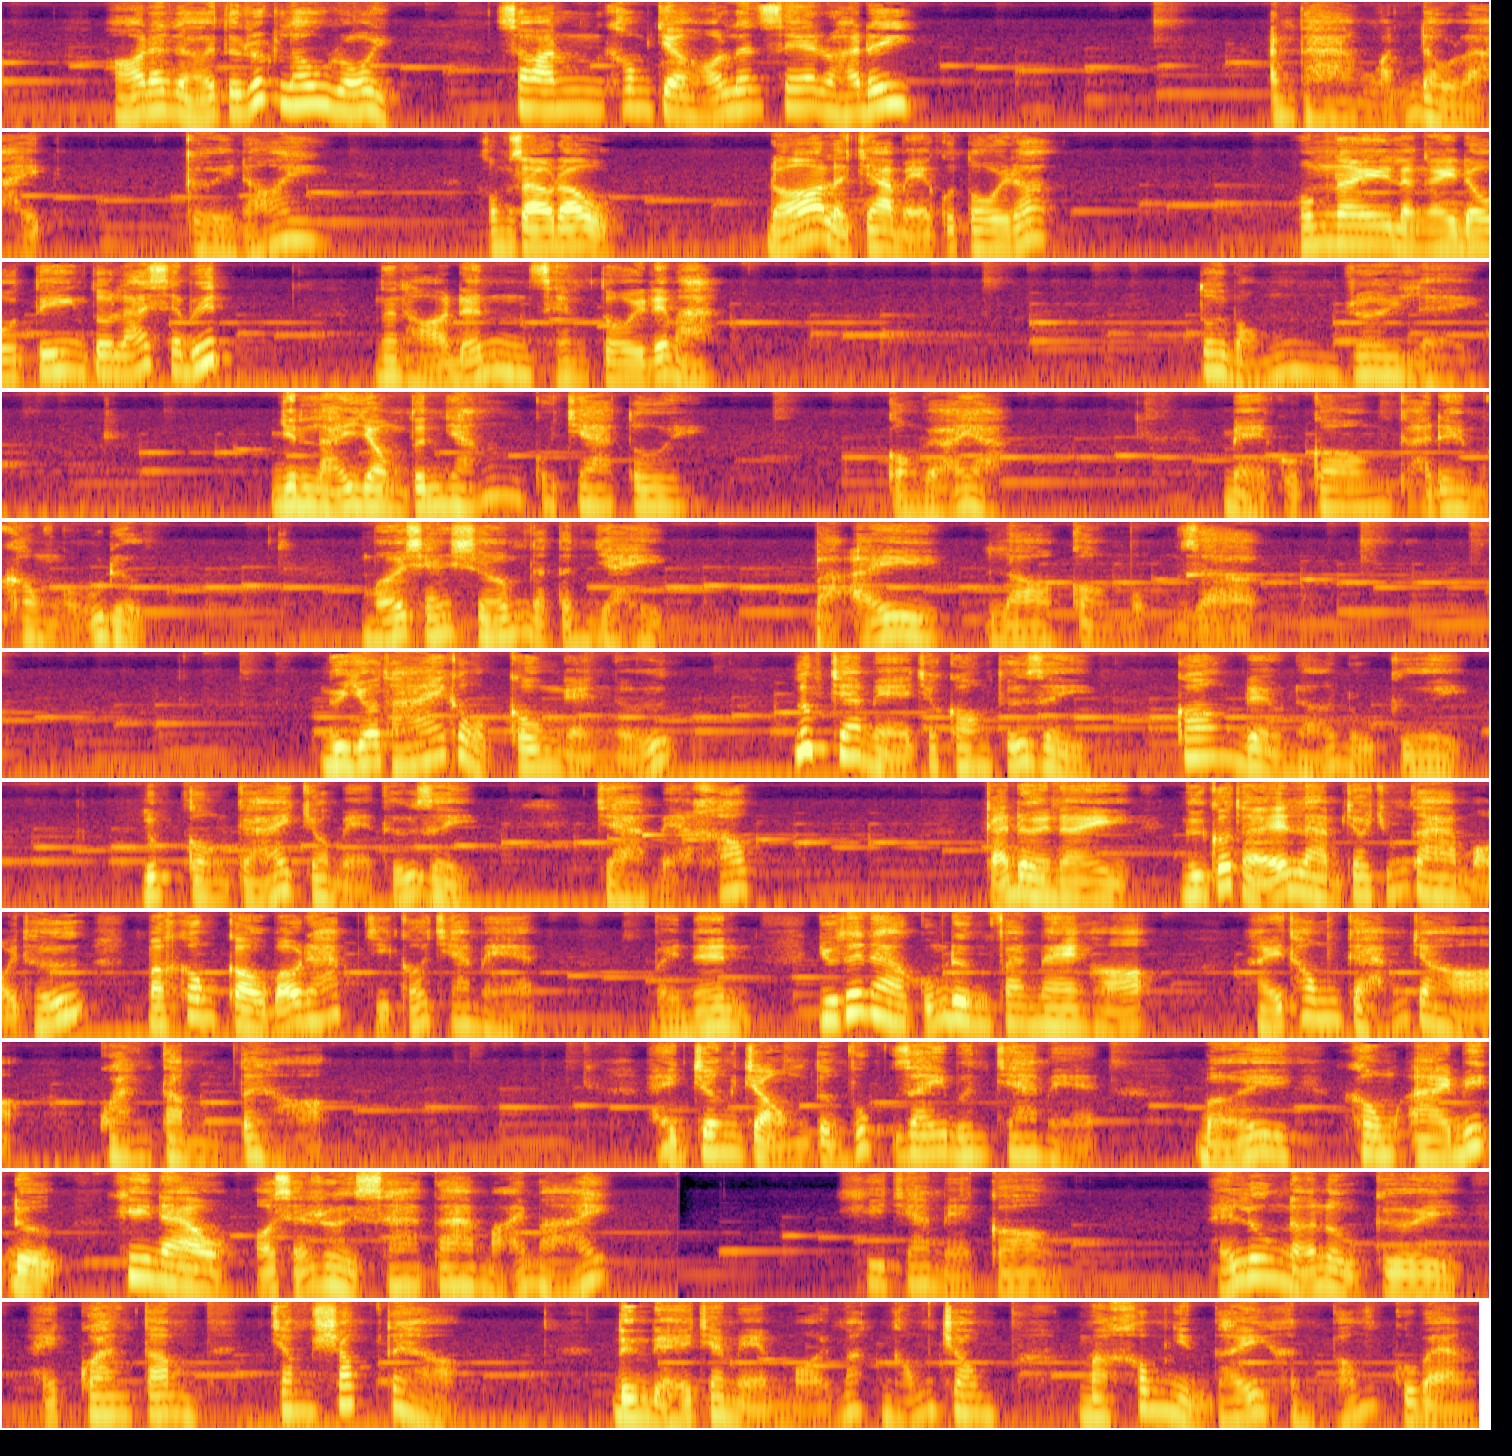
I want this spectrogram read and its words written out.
Họ đã đợi từ rất lâu rồi. Sao anh không chờ họ lên xe rồi hả đi? Anh ta ngoảnh đầu lại, cười nói. Không sao đâu, đó là cha mẹ của tôi đó. Hôm nay là ngày đầu tiên tôi lái xe buýt, nên họ đến xem tôi đấy mà. Tôi bỗng rơi lệ. Nhìn lại dòng tin nhắn của cha tôi con gái à. Mẹ của con cả đêm không ngủ được. Mới sáng sớm đã tỉnh dậy, bà ấy lo con muộn giờ. Người do thái có một câu ngạn ngữ, lúc cha mẹ cho con thứ gì, con đều nở nụ cười. Lúc con cái cho mẹ thứ gì, cha mẹ khóc. Cả đời này, người có thể làm cho chúng ta mọi thứ mà không cầu báo đáp chỉ có cha mẹ vậy nên, dù thế nào cũng đừng phàn nàn họ. Hãy thông cảm cho họ, quan tâm tới họ. Hãy trân trọng từng phút giây bên cha mẹ, bởi không ai biết được khi nào họ sẽ rời xa ta mãi mãi. Khi cha mẹ còn hãy luôn nở nụ cười, hãy quan tâm, chăm sóc tới họ. Đừng để cha mẹ mỏi mắt ngóng trông mà không nhìn thấy hình bóng của bạn.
